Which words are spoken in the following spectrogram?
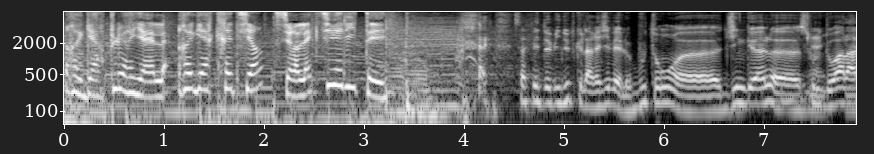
Regard pluriel, regard chrétien sur l'actualité. Ça fait deux minutes que la régie avait le bouton euh, jingle euh, sous le doigt là.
